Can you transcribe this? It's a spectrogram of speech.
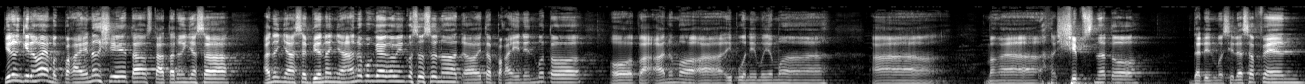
Yun ang ginawa niya, magpakain ng shit, tapos tatanong niya sa, ano niya, sa biyanan niya, ano pong gagawin ko susunod? Oh, ito, pakainin mo to, o paano mo, ah, ipunin mo yung mga, ah, mga ships na to, dalhin mo sila sa fen,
